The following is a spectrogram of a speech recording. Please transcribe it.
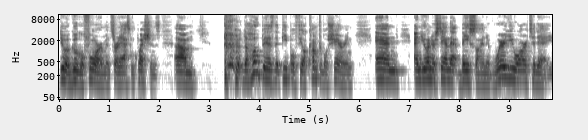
do a Google form and start asking questions. Um, the hope is that people feel comfortable sharing and and you understand that baseline of where you are today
